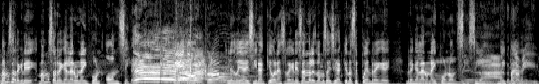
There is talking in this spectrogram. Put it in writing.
Vamos a, regre- vamos a regalar un iPhone 11. Pero les voy a decir a qué horas. Regresando les vamos a decir a qué horas se pueden reg- regalar un iPhone 11. Sí, muy padre.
